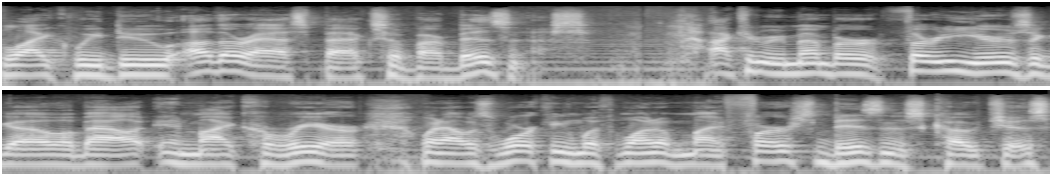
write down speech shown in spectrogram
like we do other aspects of our business. I can remember 30 years ago about in my career when I was working with one of my first business coaches.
